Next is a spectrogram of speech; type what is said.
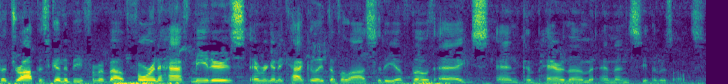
The drop is gonna be from about four and a half meters, and we're gonna calculate the velocity of both eggs and compare them and then see the results.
